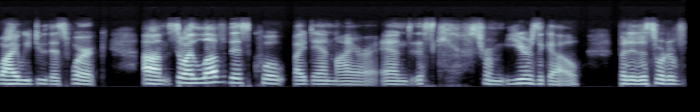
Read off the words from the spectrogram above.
why we do this work. Um, so, I love this quote by Dan Meyer, and this is from years ago, but it is sort of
